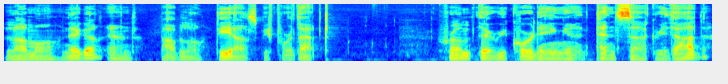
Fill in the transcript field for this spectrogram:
Lamonega and Pablo Diaz before that. From their recording Tensegridad,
